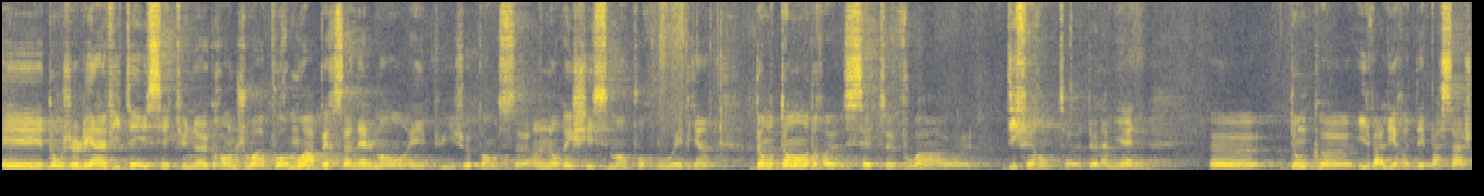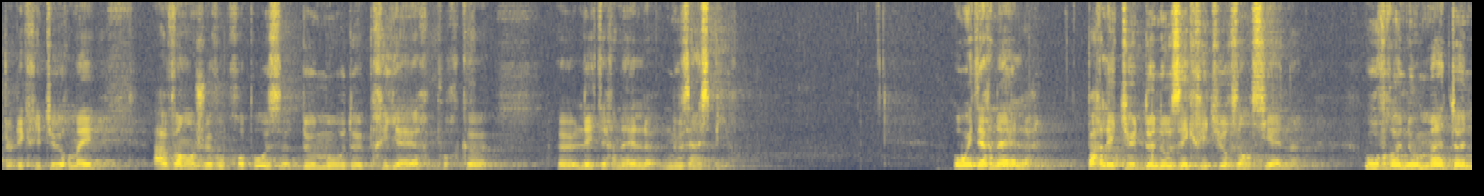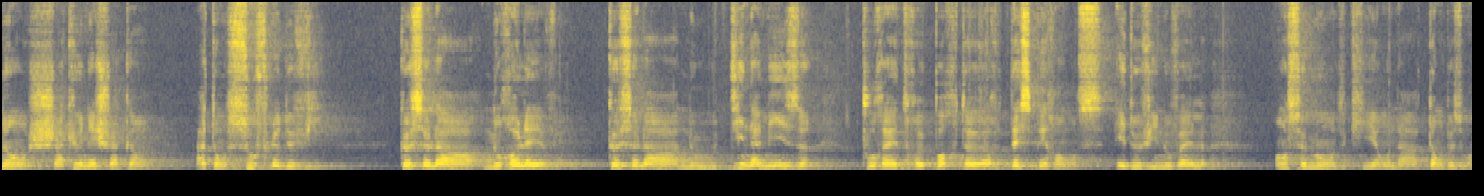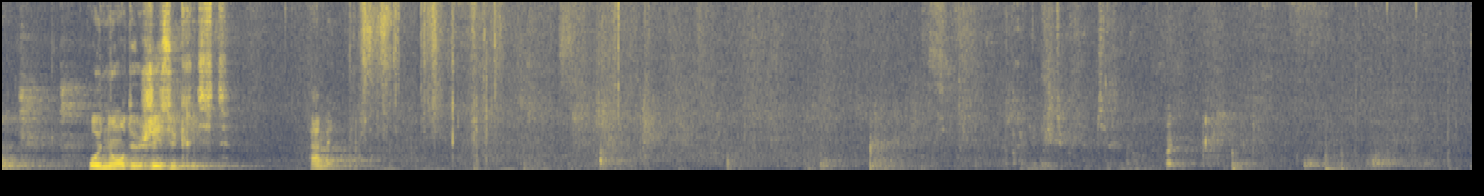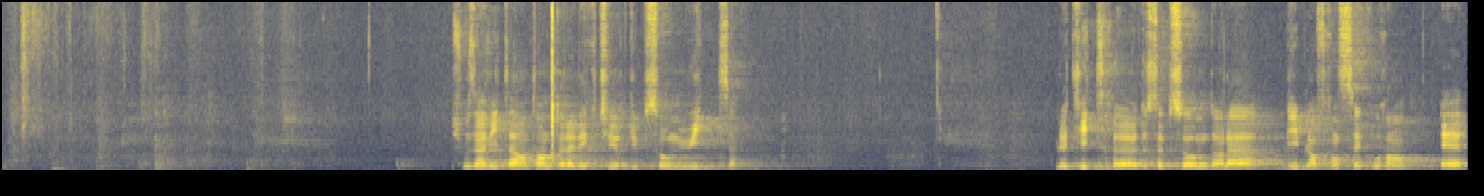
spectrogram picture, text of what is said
Et donc je l'ai invité et c'est une grande joie pour moi personnellement et puis je pense un enrichissement pour vous. Eh bien, d'entendre cette voix euh, différente de la mienne. Euh, donc euh, il va lire des passages de l'Écriture, mais avant je vous propose deux mots de prière pour que l'Éternel nous inspire. Ô Éternel, par l'étude de nos Écritures anciennes, ouvre-nous maintenant, chacune et chacun, à ton souffle de vie, que cela nous relève, cela nous dynamise pour être porteurs d'espérance et de vie nouvelle en ce monde qui en a tant besoin. Au nom de Jésus-Christ. Amen. Je vous invite à entendre la lecture du psaume 8. Le titre de ce psaume dans la Bible en français courant est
